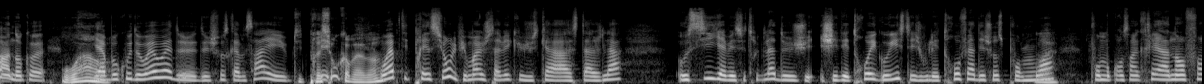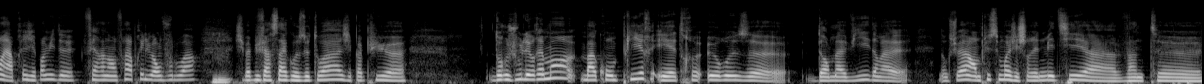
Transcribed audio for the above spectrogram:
hein, donc, euh, il y a beaucoup de, ouais, ouais, de, de choses comme ça. Et, Petite pression quand même. Hein. ouais, petite pression. Et puis moi, je savais que jusqu'à cet âge-là, aussi, il y avait ce truc-là de j'étais trop égoïste et je voulais trop faire des choses pour moi, Ouais. pour me consacrer à un enfant. Et après, j'ai pas envie de faire un enfant, après lui en vouloir. Mm. J'ai pas pu faire ça à cause de toi, j'ai pas pu. euh, Donc, je voulais vraiment m'accomplir et être heureuse euh, dans ma vie. Dans ma... Donc, tu vois, en plus, moi, j'ai changé de métier à 20. euh,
